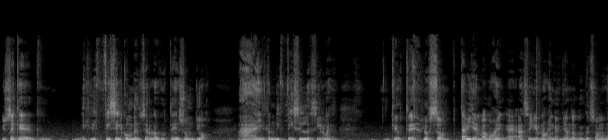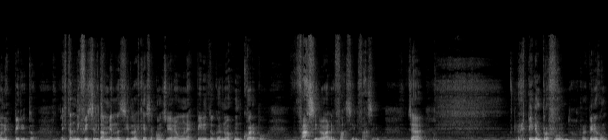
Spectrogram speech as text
yo sé que, que es difícil convencerlos de que ustedes son Dios. Ay, es tan difícil decirles que ustedes lo son. Está bien, vamos a, seguirnos engañando con que somos un espíritu. Es tan difícil también decirles que se consideren un espíritu que no es un cuerpo. Fácil, vale, fácil, fácil. O sea, respiren profundo, respiren con...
